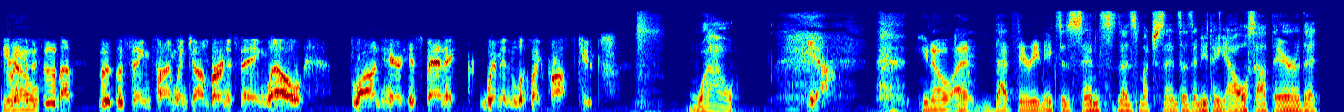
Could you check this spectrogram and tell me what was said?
you Remember, know, this is about the, the same time when John Byrne is saying, well, blonde haired Hispanic women look like prostitutes. wow. Yeah. You know, I, that theory makes as sense as much sense as anything else out there. That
